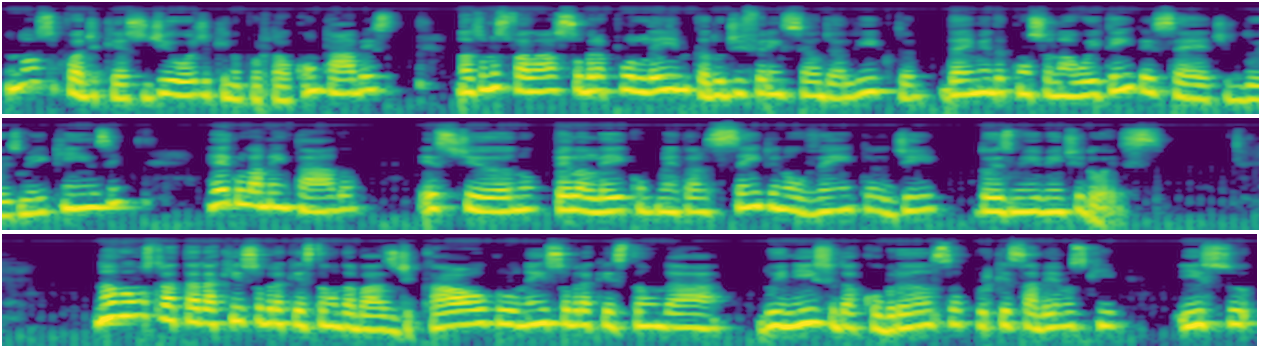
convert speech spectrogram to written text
No nosso podcast de hoje, aqui no Portal Contábeis, nós vamos falar sobre a polêmica do diferencial de alíquota da Emenda Constitucional 87 de 2015, regulamentada este ano pela Lei Complementar 190 de 2022. Não vamos tratar aqui sobre a questão da base de cálculo, nem sobre a questão da, do início da cobrança, porque sabemos que isso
